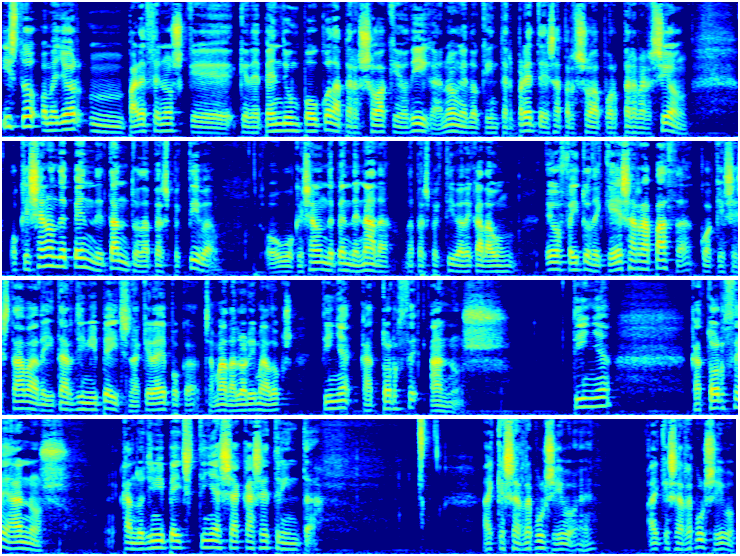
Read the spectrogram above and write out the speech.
Isto, o mellor, mmm, parecenos que, que depende un pouco da persoa que o diga, non? E do que interprete esa persoa por perversión. O que xa non depende tanto da perspectiva, ou o que xa non depende nada da perspectiva de cada un, é o feito de que esa rapaza coa que se estaba a deitar Jimmy Page naquela época, chamada Lori Maddox, tiña 14 anos. Tiña 14 anos, cando Jimmy Page tiña xa case 30. Hai que ser repulsivo, eh? Hai que ser repulsivo.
